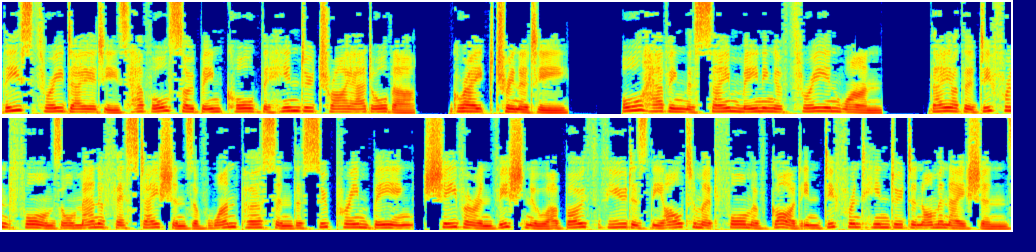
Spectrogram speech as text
These three deities have also been called the Hindu triad or the Great Trinity, all having the same meaning of three in one. They are the different forms or manifestations of one person the Supreme Being, Shiva and Vishnu are both viewed as the ultimate form of God in different Hindu denominations.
